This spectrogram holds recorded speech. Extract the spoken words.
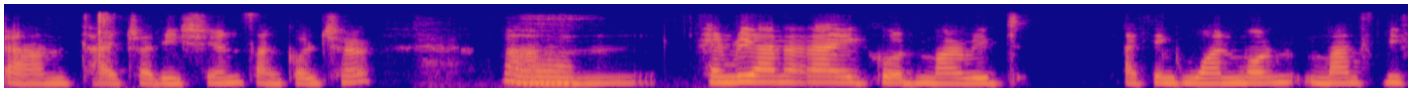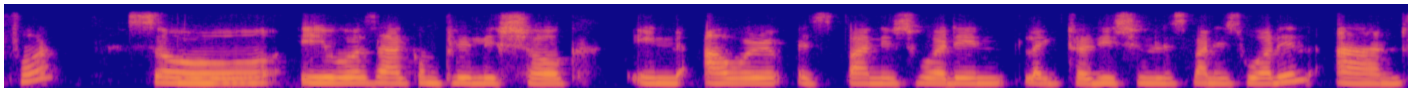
um, thai traditions and culture uh-huh. um, henry and i got married i think one more month before so mm. it was a completely shock in our Spanish wedding, like traditional Spanish wedding, and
